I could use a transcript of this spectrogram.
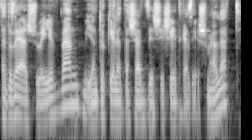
tehát az első évben, ilyen tökéletes edzés és étkezés mellett,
